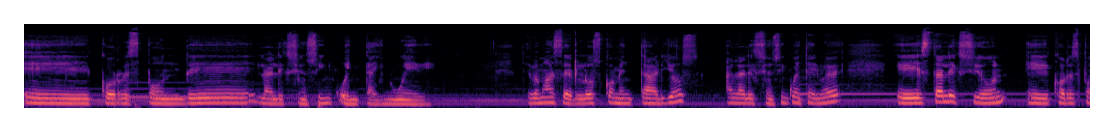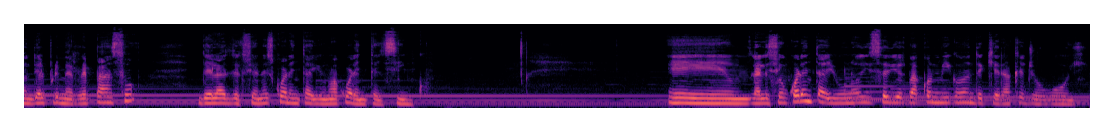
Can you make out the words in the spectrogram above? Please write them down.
eh, corresponde la lección 59. vamos a hacer los comentarios a la lección 59. Esta lección eh, corresponde al primer repaso de las lecciones 41 a 45. Eh, la lección 41 dice, Dios va conmigo donde quiera que yo voy.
